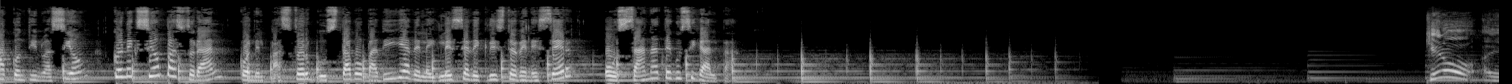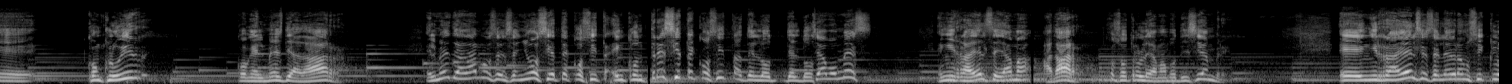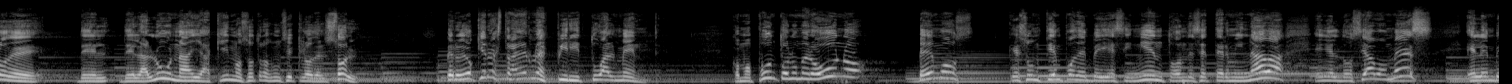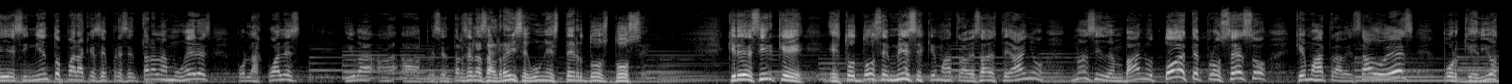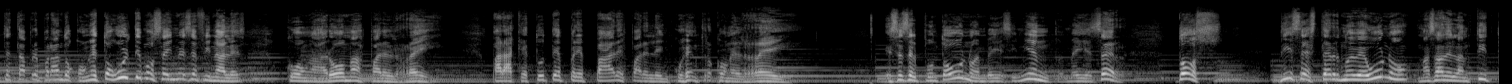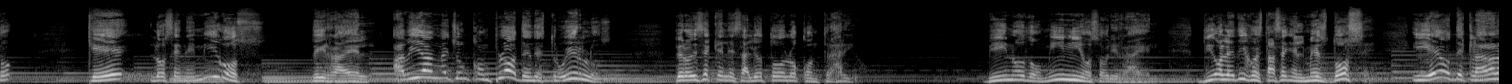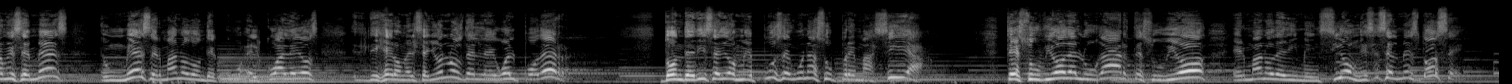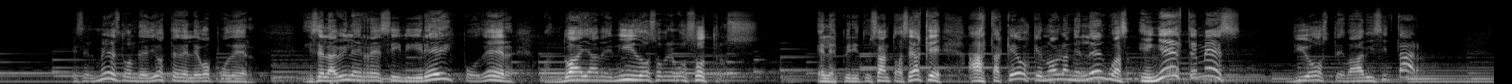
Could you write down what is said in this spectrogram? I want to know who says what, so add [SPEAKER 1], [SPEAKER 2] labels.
[SPEAKER 1] A continuación, conexión pastoral con el pastor Gustavo Padilla de la Iglesia de Cristo de Osana Tegucigalpa.
[SPEAKER 2] Quiero eh, concluir con el mes de Adar. El mes de Adar nos enseñó siete cositas. Encontré siete cositas del doceavo mes. En Israel se llama Adar. Nosotros le llamamos diciembre. En Israel se celebra un ciclo de, la luna y aquí nosotros un ciclo del sol. Pero yo quiero extraerlo espiritualmente. Como punto número uno, vemos que es un tiempo de embellecimiento, donde se terminaba en el doceavo mes el embellecimiento para que se presentaran las mujeres por las cuales iba a, a presentárselas al rey según Esther 2.12. Quiere decir que estos 12 meses que hemos atravesado este año no han sido en vano. Todo este proceso que hemos atravesado es porque Dios te está preparando con estos últimos seis meses finales con aromas para el rey. Para que tú te prepares para el encuentro con el rey. Ese es el punto uno, embellecimiento, embellecer. Dos, dice Esther 9.1, más adelantito, que los enemigos de Israel habían hecho un complot en destruirlos. Pero dice que le salió todo lo contrario. Vino dominio sobre Israel. Dios le dijo, estás en el mes 12. Y ellos declararon ese mes, un mes hermano, donde el cual ellos dijeron, el Señor nos delegó el poder. Donde dice Dios, me puse en una supremacía. Te subió de lugar, te subió, hermano, de dimensión. Ese es el mes 12. Es el mes donde Dios te delegó poder. Dice la Biblia, y recibiréis poder cuando haya venido sobre vosotros el Espíritu Santo. O sea que hasta aquellos que no hablan en lenguas, en este mes Dios te va a visitar.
